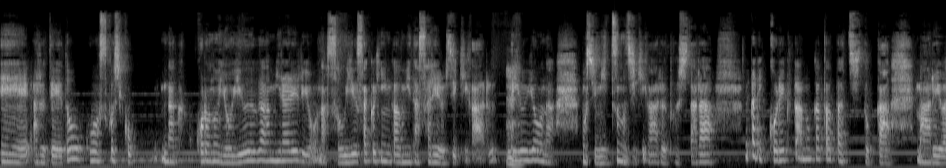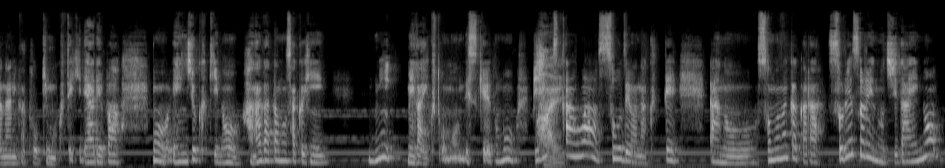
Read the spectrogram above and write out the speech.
えー、ある程度どこう少しこうなんか心の余裕が見られるようなそういう作品が生み出される時期があるっていうような、うん、もし3つの時期があるとしたらやっぱりコレクターの方たちとか、まあ、あるいは何か投機目的であればもう円熟期の花形の作品に目が行くと思うんですけれども美術館はそうではなくて、はい、あのその中からそれぞれの時代の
